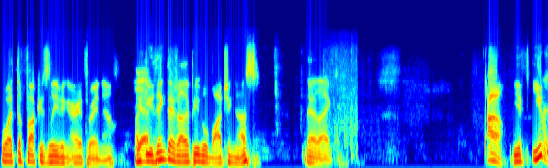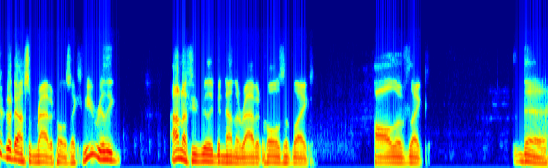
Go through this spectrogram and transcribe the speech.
What the fuck is leaving Earth right now? Like, Yeah. do you think there's other people watching us? They're like, oh, if you could go down some rabbit holes, like, if you really, I don't know if you've really been down the rabbit holes of like all of like the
